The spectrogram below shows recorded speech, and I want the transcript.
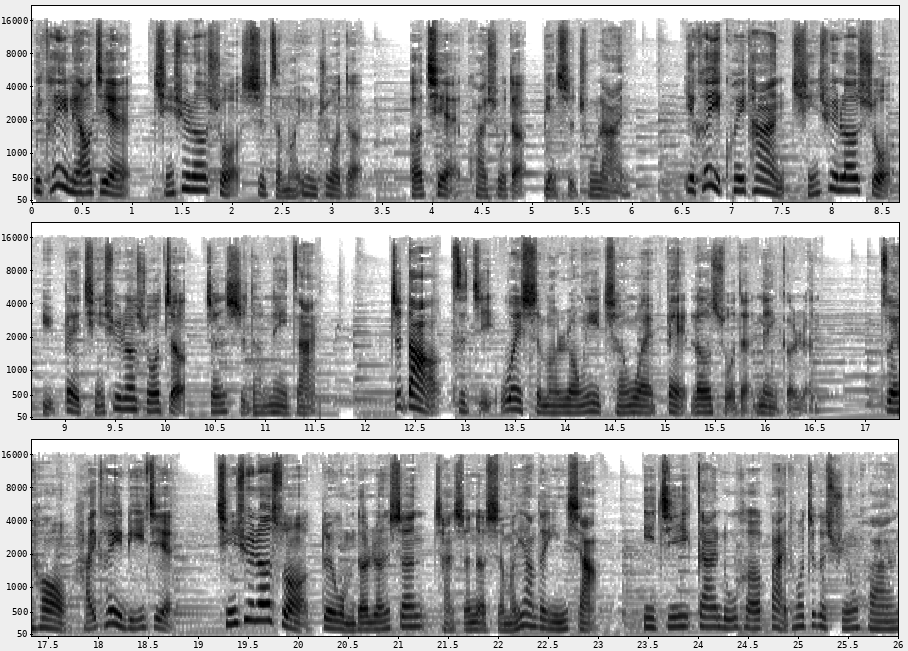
你可以了解情绪勒索是怎么运作的，而且快速的辨识出来，也可以窥探情绪勒索与被情绪勒索者真实的内在，知道自己为什么容易成为被勒索的那个人。最后还可以理解情绪勒索对我们的人生产生了什么样的影响，以及该如何摆脱这个循环，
